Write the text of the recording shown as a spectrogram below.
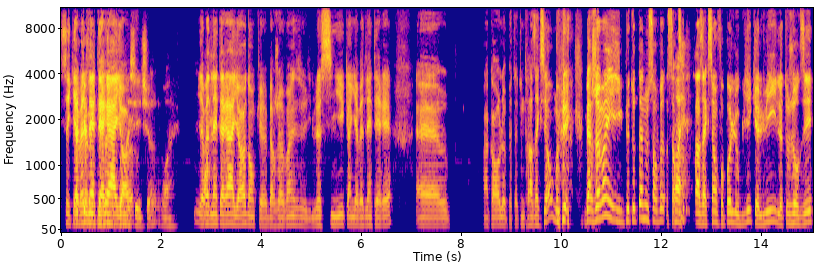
C'est qu'il y avait de l'intérêt ailleurs. Ouais. Il y avait de l'intérêt ailleurs, donc euh, Bergevin l'a signé quand il y avait de l'intérêt. Euh, encore là, peut-être une transaction. Bergevin, il peut tout le temps nous sortir des transactions. Il ne faut pas l'oublier que lui, il a toujours dit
